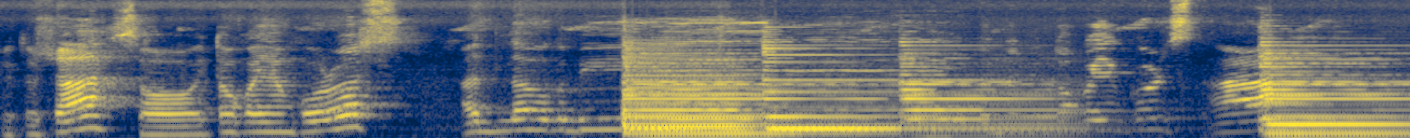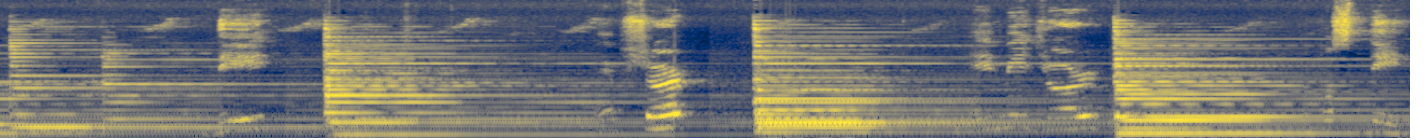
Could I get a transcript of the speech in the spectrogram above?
Ito siya. So, ito kayang chorus. Adlaw gabi. Ito kayang chorus. A. D. F sharp. A major. Tapos D.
